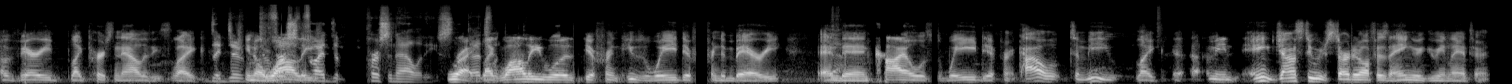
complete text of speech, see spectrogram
a varied like personalities like they did You know, Wally- diversified the personalities. right That's like what- wally was different he was way different than barry and Yeah. then kyle was way different kyle to me like uh, i mean john stewart started off as an angry green lantern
